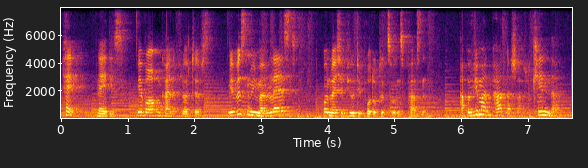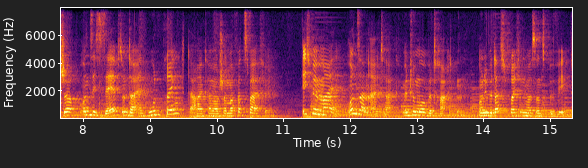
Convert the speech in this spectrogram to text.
Hey, Ladies, wir brauchen keine Flirt-Tipps. Wir wissen, wie man lässt und welche Beauty-Produkte zu uns passen. Aber wie man Partnerschaft, Kinder, Job und sich selbst unter einen Hut bringt, daran kann man schon mal verzweifeln. Ich will meinen, unseren Alltag mit Humor betrachten und über das sprechen, was uns bewegt.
